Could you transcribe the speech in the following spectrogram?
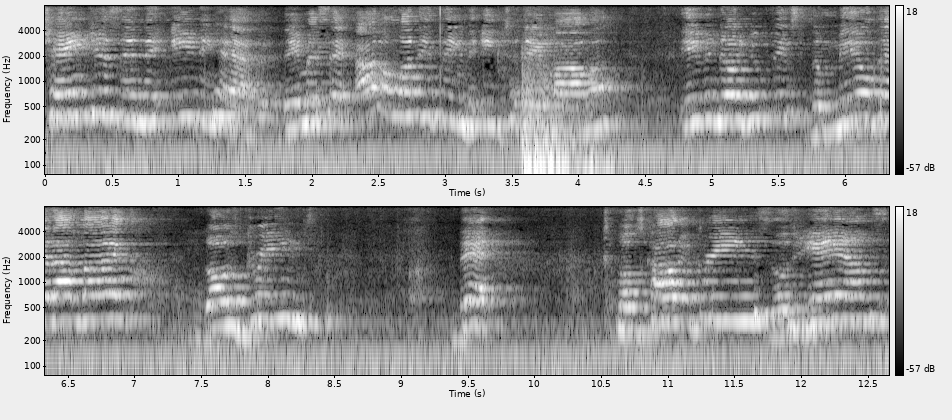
Changes in the eating habit. They may say, I don't want anything to eat today, mama. Even though you fixed the meal that I like, those greens, that those collard greens, those yams,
